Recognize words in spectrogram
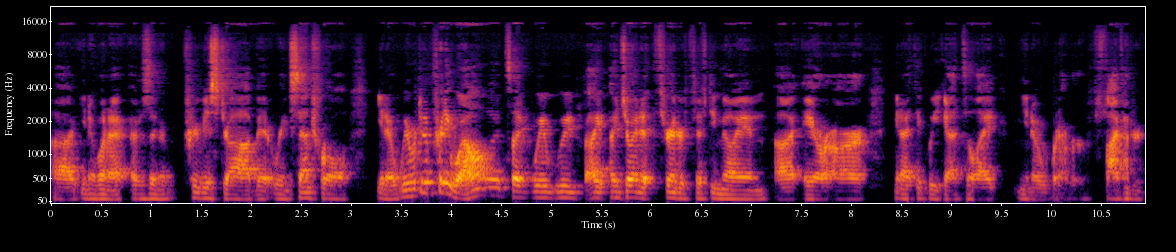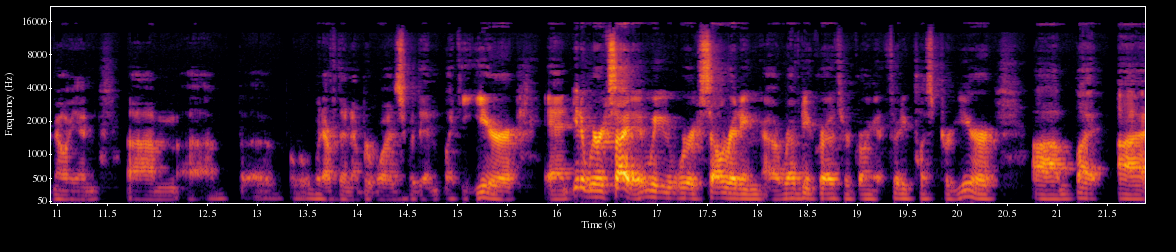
Uh, you know, when I, I, was in a previous job at RingCentral, you know, we were doing pretty well. It's like we we I, I joined at 350 million uh, ARR. You know, I think we got to like you know whatever 500 million, um, uh, uh, whatever the number was within like a year. And you know, we were excited. We were accelerating uh, revenue growth. We're growing at 30 plus per year. Um, but uh,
